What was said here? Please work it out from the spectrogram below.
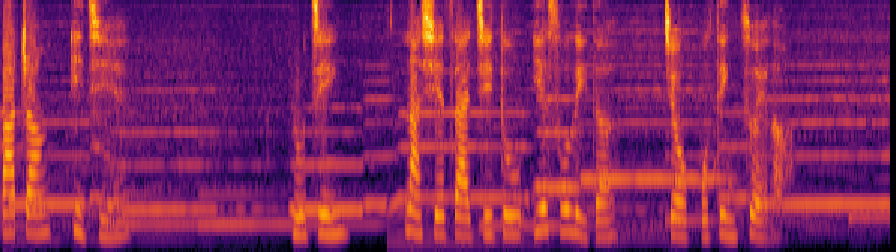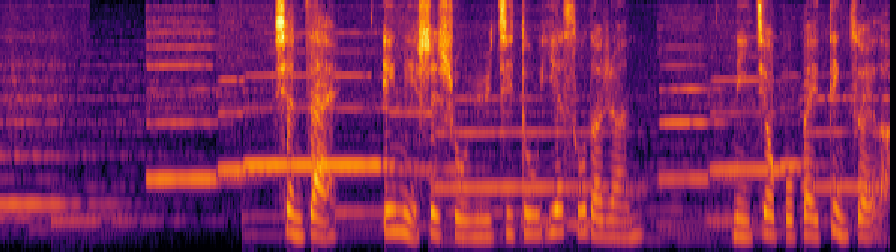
八章一节。如今，那些在基督耶稣里的，就不定罪了。现在，因你是属于基督耶稣的人。你就不被定罪了。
